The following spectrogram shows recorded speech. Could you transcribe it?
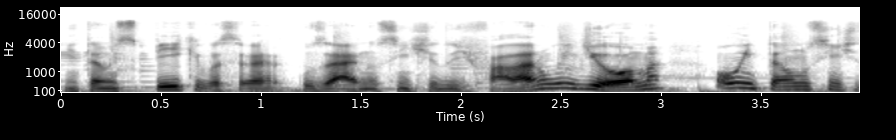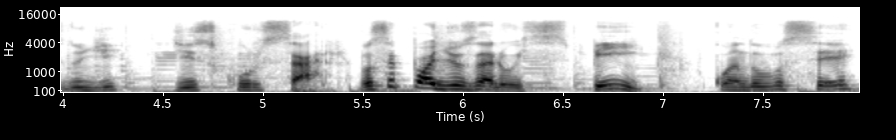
Então, speak você vai usar no sentido de falar um idioma ou então no sentido de discursar. Você pode usar o speak quando você,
